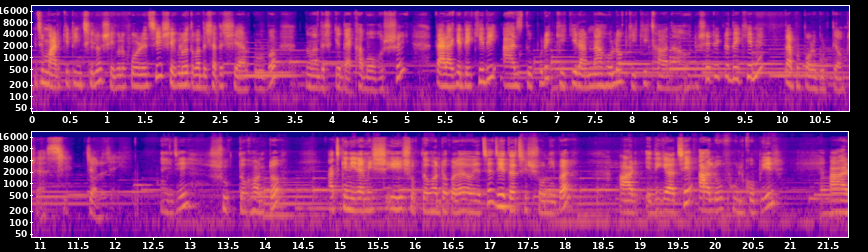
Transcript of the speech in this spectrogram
কিছু মার্কেটিং ছিল, সেগুলো করেছি, সেগুলো তোমাদের সাথে শেয়ার করব। তোমাদেরকে দেখাবো অবশ্যই। তার আগে দেখিয়ে দিই, আজ দুপুরে কি কি রান্না হলো, কি কি খাওয়া দাওয়া হলো, সেটা একটু দেখিয়ে নিই, তারপর পরবর্তী অংশে আসছি। চলো যাই। এই যে শুক্ত ঘন্ট। আজকে নিরামিষ এই শুক্ত ঘন্ট করা হয়েছে, যেহেতু আছে শনিবার। আর এদিকে আছে আলু ফুলকপির, আর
